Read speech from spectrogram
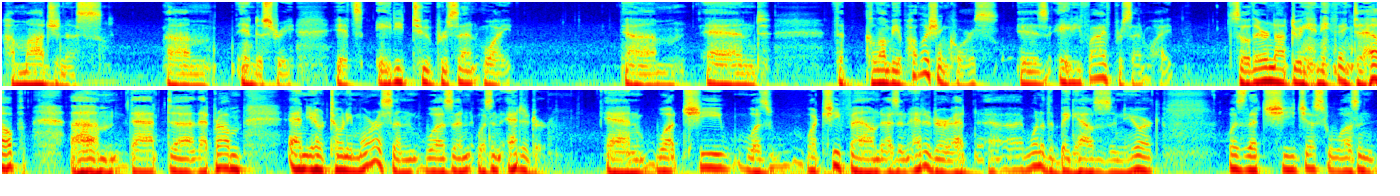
homogenous um, industry. It's 82% white. Um, and the Columbia Publishing course is 85% white. So they're not doing anything to help um, that uh, that problem. And you know, Toni Morrison was an was an editor, and what she was what she found as an editor at uh, one of the big houses in New York was that she just wasn't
